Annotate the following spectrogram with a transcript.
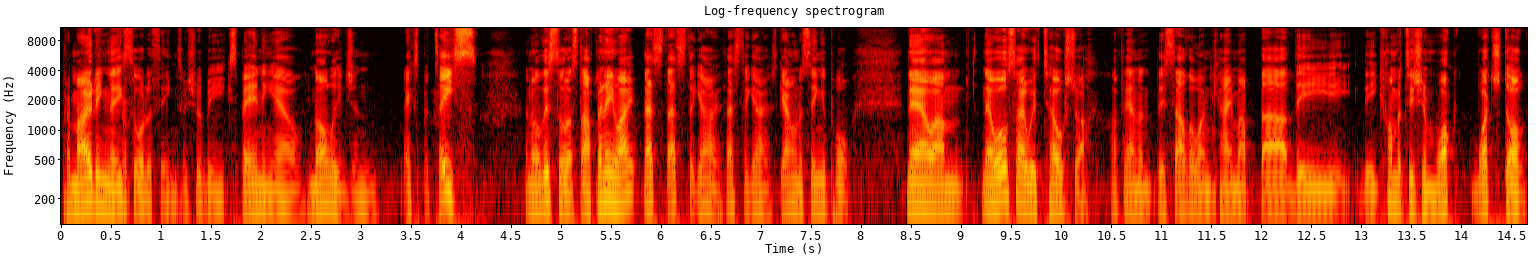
promoting these sort of things. We should be expanding our knowledge and expertise, and all this sort of stuff. But anyway, that's that's the go. That's the go. It's going to Singapore. Now, um, now also with Telstra, I found this other one came up. Uh, the the competition watchdog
